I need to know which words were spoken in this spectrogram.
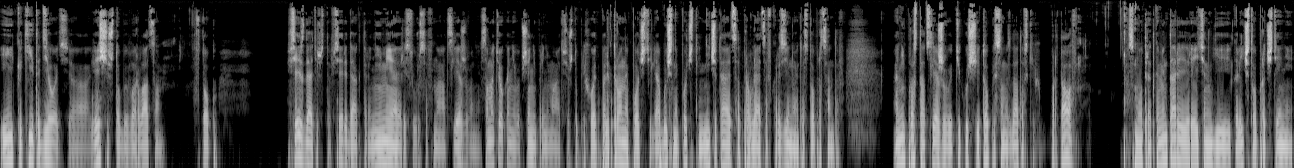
И какие-то делать а, вещи, чтобы ворваться в топ. Все издательства, все редакторы, не имея ресурсов на отслеживание, самотек они вообще не принимают. Все, что приходит по электронной почте или обычной почте, не читается, отправляется в корзину, это сто процентов. Они просто отслеживают текущие топы самоиздатовских порталов, смотрят комментарии, рейтинги, количество прочтений.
